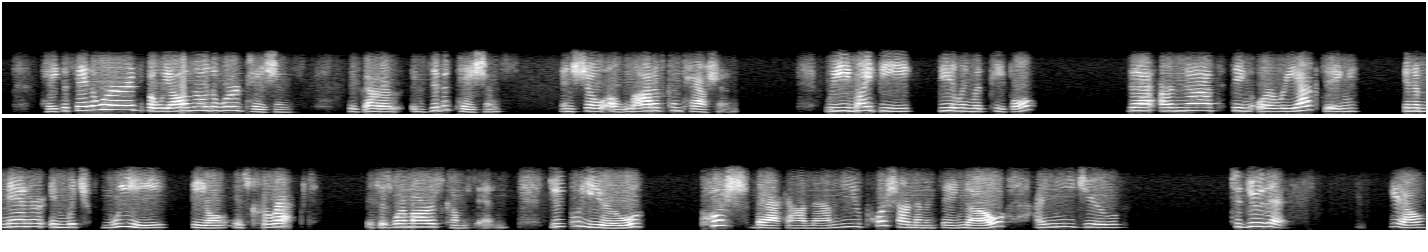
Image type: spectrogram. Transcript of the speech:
hate to say the words, but we all know the word patience. We've got to exhibit patience and show a lot of compassion. We might be dealing with people that are not acting or reacting in a manner in which we feel is correct. This is where Mars comes in. Do you push back on them? Do you push on them and say, no, I need you to do this? You know,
